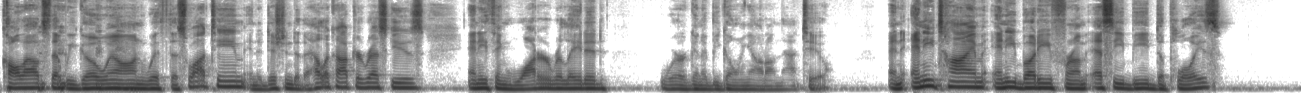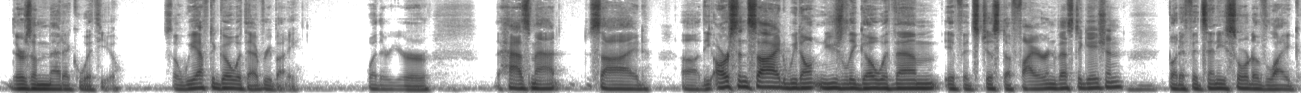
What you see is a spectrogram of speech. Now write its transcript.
call outs that we go on with the SWAT team, in addition to the helicopter rescues, anything water related, we're going to be going out on that too. And anytime anybody from SEB deploys, there's a medic with you. So, we have to go with everybody, whether you're the hazmat side, uh, the arson side, we don't usually go with them if it's just a fire investigation. But if it's any sort of like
